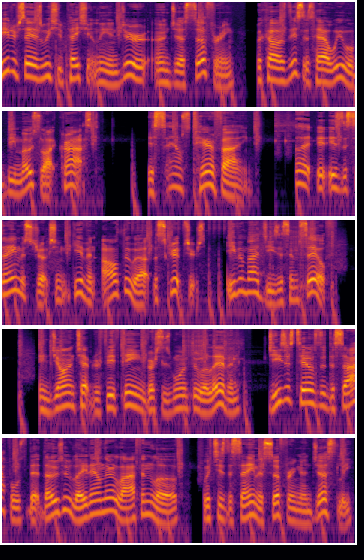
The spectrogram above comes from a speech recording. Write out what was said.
Peter says we should patiently endure unjust suffering because this is how we will be most like Christ. This sounds terrifying, but it is the same instruction given all throughout the scriptures, even by Jesus himself. In John chapter 15, verses 1 through 11, Jesus tells the disciples that those who lay down their life in love, which is the same as suffering unjustly,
